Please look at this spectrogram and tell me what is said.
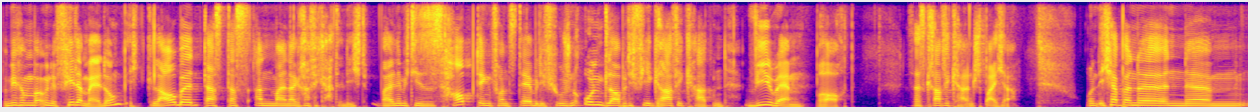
bei mir kommt mal irgendeine Fehlermeldung. Ich glaube, dass das an meiner Grafikkarte liegt. Weil nämlich dieses Hauptding von Stable Diffusion unglaublich viel Grafikkarten VRAM braucht. Das heißt Grafikkartenspeicher. Und ich habe eine, eine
